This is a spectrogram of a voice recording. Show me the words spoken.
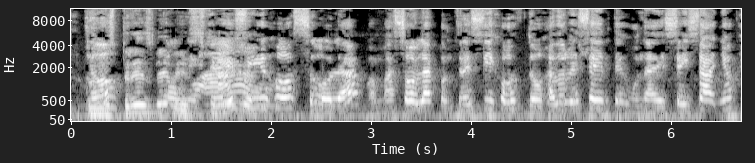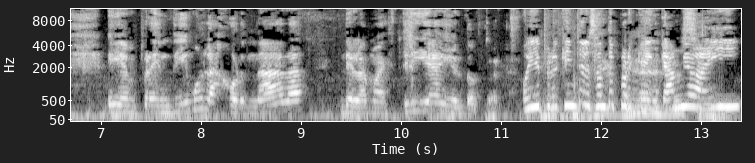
Con ¿no? los tres Con bebés. mis Wow. tres hijos sola, mamá sola, con tres hijos, dos adolescentes, una de seis años, y emprendimos la jornada de la maestría y el doctorado. Oye, pero qué interesante porque en cambio sí. ahí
